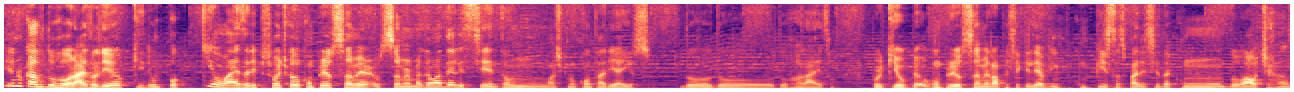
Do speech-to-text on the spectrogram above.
E no caso do Horizon ali, eu queria um pouquinho mais ali, principalmente quando eu comprei o Summer, o Summer mas é uma DLC, então acho que não contaria isso do, do, do Horizon. Porque eu, eu comprei o Summer lá, pensei que ele ia vir com pistas parecidas com do OutRun.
